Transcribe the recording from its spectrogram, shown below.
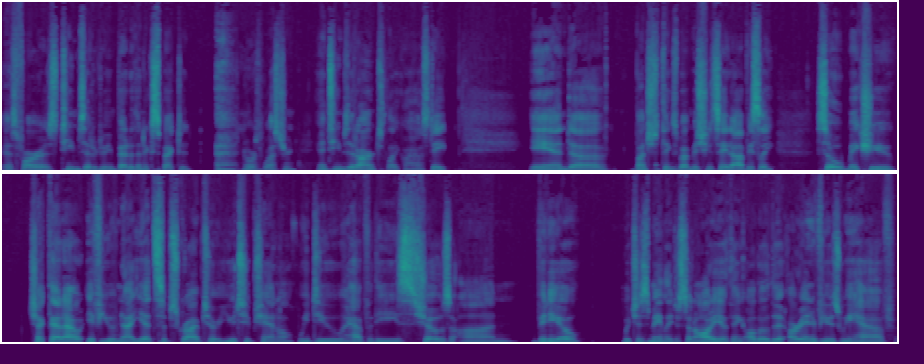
as far as teams that are doing better than expected, Northwestern, and teams that aren't, like Ohio State, and uh, a bunch of things about Michigan State, obviously. So make sure you check that out. If you have not yet subscribed to our YouTube channel, we do have these shows on video, which is mainly just an audio thing. Although the, our interviews, we have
